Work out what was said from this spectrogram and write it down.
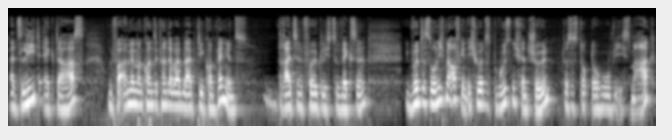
als Lead-Actor hast und vor allem, wenn man konsequent dabei bleibt, die Companions 13 folglich zu wechseln, wird es so nicht mehr aufgehen. Ich würde es begrüßen, ich fände es schön. Das ist Doctor Who, wie ich es mag.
